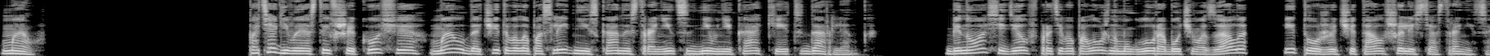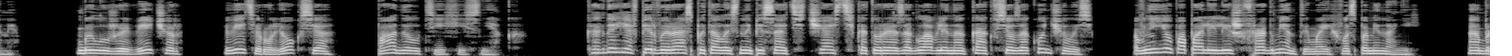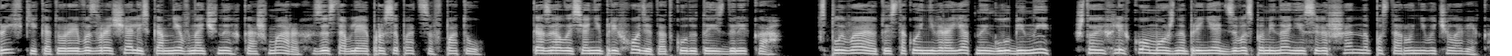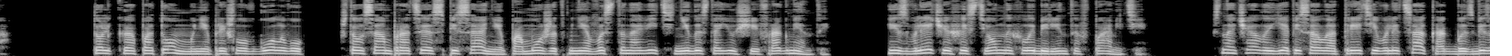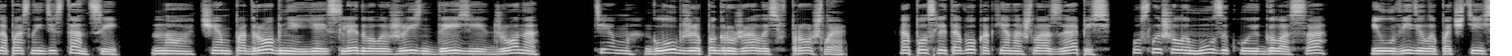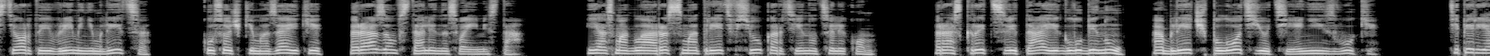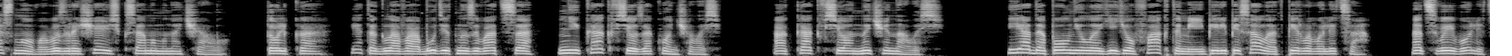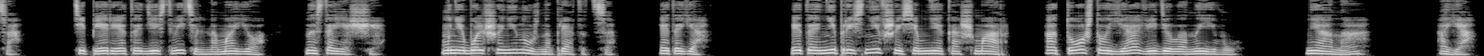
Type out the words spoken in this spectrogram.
Мел. Потягивая остывший кофе, Мел дочитывала последние сканы страниц дневника Кейт Дарлинг. Бенуа сидел в противоположном углу рабочего зала и тоже читал, шелестя страницами. Был уже вечер, ветер улегся, падал тихий снег. Когда я в первый раз пыталась написать часть, которая заглавлена «Как все закончилось», в нее попали лишь фрагменты моих воспоминаний. Обрывки, которые возвращались ко мне в ночных кошмарах, заставляя просыпаться в поту. Казалось, они приходят откуда-то издалека, всплывают из такой невероятной глубины, что их легко можно принять за воспоминания совершенно постороннего человека. Только потом мне пришло в голову, что сам процесс писания поможет мне восстановить недостающие фрагменты, извлечь их из темных лабиринтов памяти. Сначала я писала от третьего лица, как бы с безопасной дистанции, но чем подробнее я исследовала жизнь Дейзи и Джона, тем глубже погружалась в прошлое. А после того, как я нашла запись, услышала музыку и голоса и увидела почти стертые временем лица, кусочки мозаики разом встали на свои места. Я смогла рассмотреть всю картину целиком, раскрыть цвета и глубину, облечь плотью тени и звуки. Теперь я снова возвращаюсь к самому началу. Только эта глава будет называться не «Как все закончилось», а «Как все начиналось». Я дополнила ее фактами и переписала от первого лица, от своего лица. Теперь это действительно мое, настоящее. Мне больше не нужно прятаться. Это я. Это не приснившийся мне кошмар, а то, что я видела наяву. Не она, а я.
